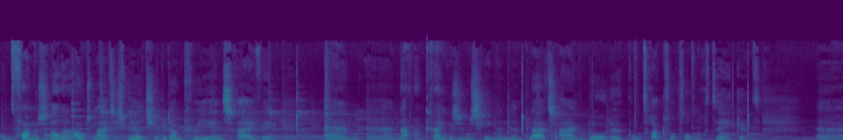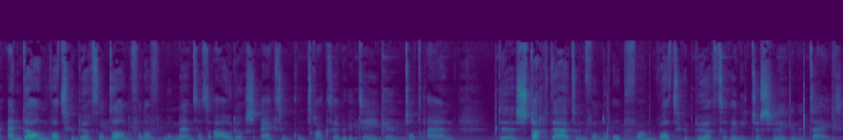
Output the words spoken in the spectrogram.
ontvangen ze dan een automatisch mailtje bedankt voor je inschrijving. En nou, dan krijgen ze misschien een, plaats aangeboden, contract wordt ondertekend. Uh, en dan, wat gebeurt er dan? Vanaf het moment dat ouders echt een contract hebben getekend tot aan de startdatum van de opvang. Wat gebeurt er in die tussenliggende tijd?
